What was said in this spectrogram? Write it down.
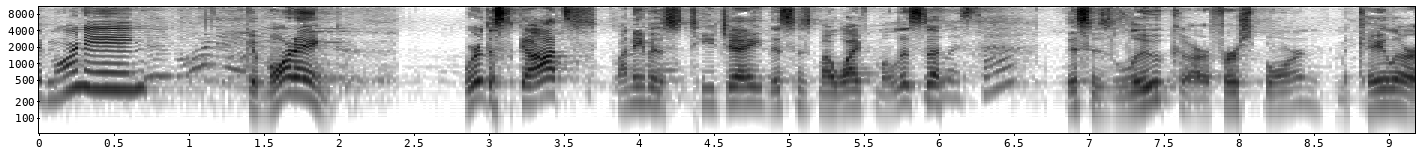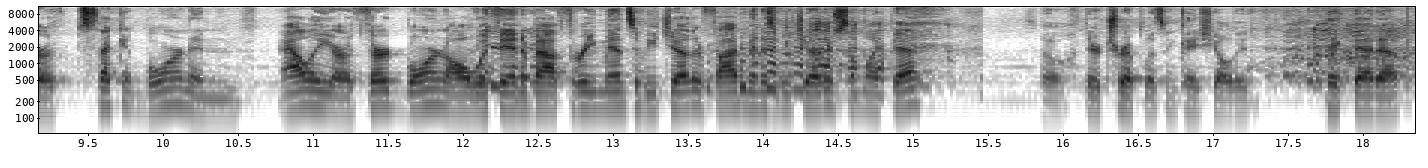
Good morning. Good morning. We're the Scotts. My name is TJ. This is my wife, Melissa. Melissa. This is Luke, our firstborn, Michaela, our secondborn, and Allie, our thirdborn, all within about three minutes of each other, five minutes of each other, something like that. So they're triplets in case y'all didn't pick that up.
